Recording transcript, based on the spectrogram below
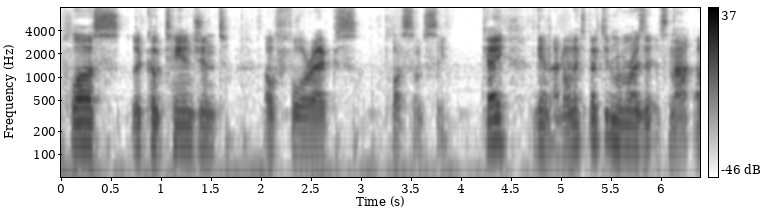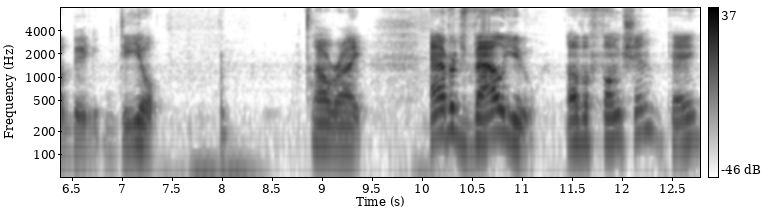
plus the cotangent of 4x plus some c. Okay? Again, I don't expect you to memorize it. It's not a big deal. All right. Average value of a function, okay?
